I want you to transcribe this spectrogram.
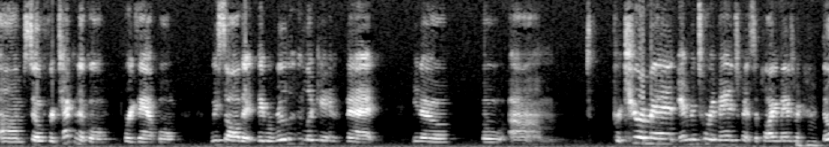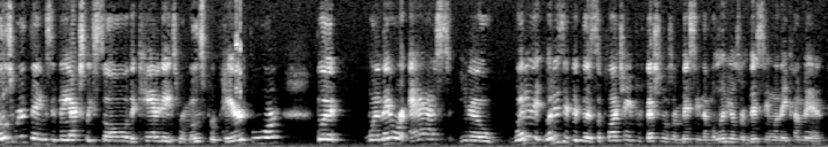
Um, so for technical, for example, we saw that they were really looking at, you know, um, procurement, inventory management, supplier management. Mm-hmm. Those were the things that they actually saw the candidates were most prepared for. But when they were asked, you know, what is it, what is it that the supply chain professionals are missing, the millennials are missing when they come in?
